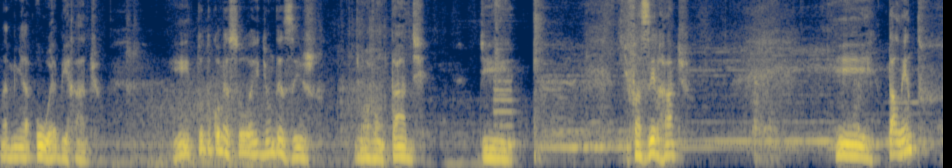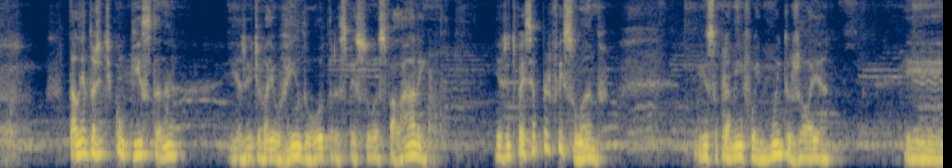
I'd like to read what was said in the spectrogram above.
na minha web rádio. E tudo começou aí de um desejo, de uma vontade de, de fazer rádio. E talento, talento a gente conquista, né? e a gente vai ouvindo outras pessoas falarem e a gente vai se aperfeiçoando. Isso para mim foi muito joia e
